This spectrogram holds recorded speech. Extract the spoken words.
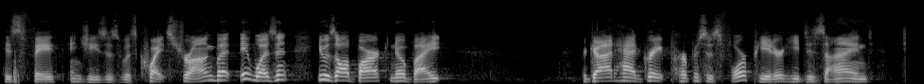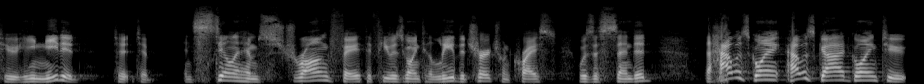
his faith in Jesus was quite strong, but it wasn't. He was all bark, no bite. But God had great purposes for Peter. He designed to, he needed to, to instill in him strong faith if he was going to lead the church when Christ was ascended. How was, going, how was God going to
